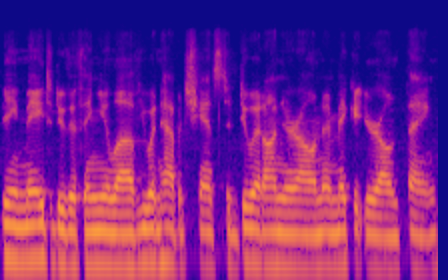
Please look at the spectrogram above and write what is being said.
being made to do the thing you love. You wouldn't have a chance to do it on your own and make it your own thing.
